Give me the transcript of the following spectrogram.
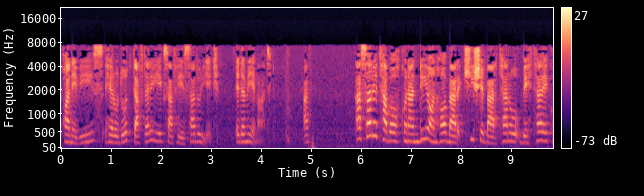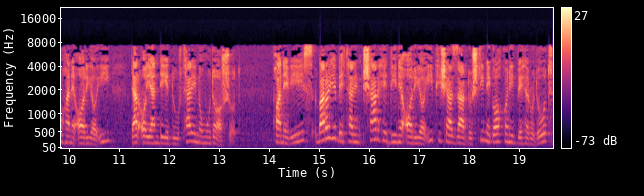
پانویس هرودوت دفتر یک صفحه 101 ادامه متن اثر تباه کننده آنها بر کیش برتر و بهتر کهن آریایی در آینده دورتری نمودار شد. پانویس برای بهترین شرح دین آریایی پیش از زردشتی نگاه کنید به هرودوت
